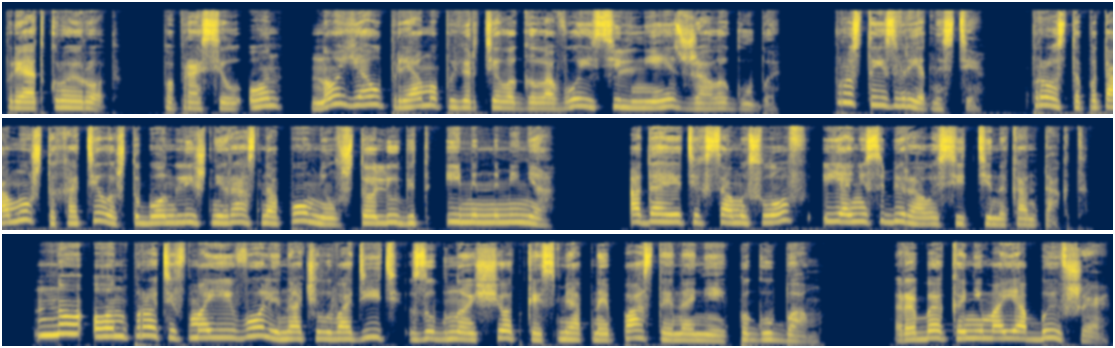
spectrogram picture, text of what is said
«Приоткрой рот», — попросил он, но я упрямо повертела головой и сильнее сжала губы. Просто из вредности. Просто потому, что хотела, чтобы он лишний раз напомнил, что любит именно меня. А до этих самых слов я не собиралась идти на контакт. Но он против моей воли начал водить зубной щеткой с мятной пастой на ней по губам. Ребекка не моя бывшая,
